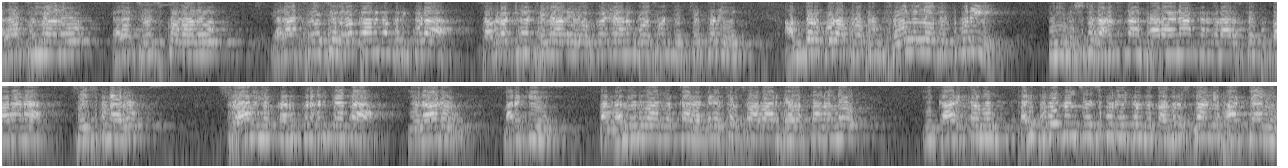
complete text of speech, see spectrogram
ఎలా చేయాలో ఎలా చేసుకోవాలో ఎలా చేసి లోకానికంతటికి కూడా సంరక్షణ చేయాలి లోక కళ్యాణం కోసం అని చెప్పి చెప్పుకొని అందరూ కూడా ప్రభుత్వం ఫోన్లలో పెట్టుకుని ఈ విష్ణు సహస్ర పారాయణ కనకదార స్తోత్ర పారాయణ చేసుకున్నారు. స్వామి యొక్క అనుగ్రహం చేత ఈనాడు మనకి మన నల్లూరు వారి యొక్క వెంకటేశ్వర స్వామి వారి దేవస్థానంలో ఈ కార్యక్రమం పరిపూర్ణం చేసుకునేటువంటి ఒక అదృష్టాన్ని భాగ్యాన్ని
